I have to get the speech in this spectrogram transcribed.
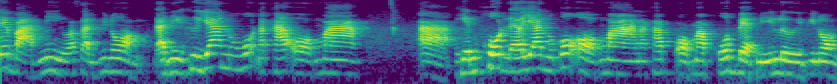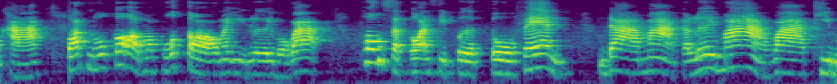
ได้บาทนี่ว่าสันพี่น้อง อันนี้คือย่านุนะคะ ออกมา อ่า เห็นโพสต์แล้วย่านุก็ออกมานะครับออกมาโพสต์แบบนี้เลยพี่น้องคะบอสนุก็ออกมาโพสต์ต่อออกมาอีกเลย บอกว่า พงศกรสิเปิดโตแฟนด่ามากันเลยมาว่าทิม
